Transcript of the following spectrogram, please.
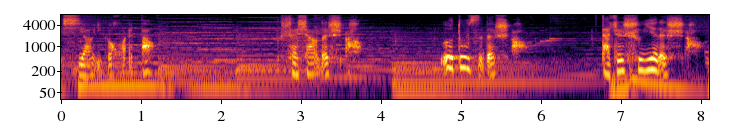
需要一个怀抱？晒伤的时候，饿肚子的时候，打针输液的时候。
